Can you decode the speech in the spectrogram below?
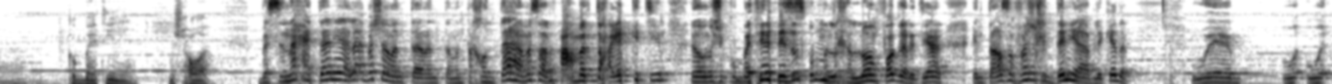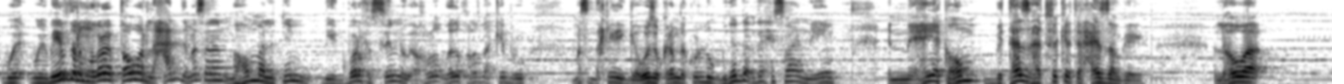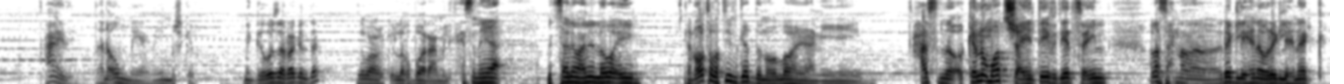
كوبايتين يعني؟ مش حوار. بس الناحية التانية لا باشا ما انت ما انت ما انت خنتها مثلا عملت حاجات كتير. هو مش الكوبايتين الازاز هم اللي خلوها انفجرت يعني. انت أصلا فشخ الدنيا قبل كده. و وبيفضل الموضوع يتطور لحد مثلا ما هما الاثنين بيكبروا في السن ويبقى خلاص بقى كبروا مثلا داخلين يتجوزوا والكلام ده كله بتبدا بتحس بقى إن إيه؟ إن هي كأم بتزهد فكرة الحياة الزوجية. اللي هو عادي أنا أم يعني إيه المشكلة؟ متجوزة الراجل ده؟ زي ما الأخبار؟ عامل إيه؟ تحس إن هي بتسلم عليه اللي هو إيه؟ كان وقت لطيف جدا والله يعني. حاسس ان كأنه ماتش هينتهي في دقيقه 90 خلاص إحنا رجلي هنا ورجلي هناك.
